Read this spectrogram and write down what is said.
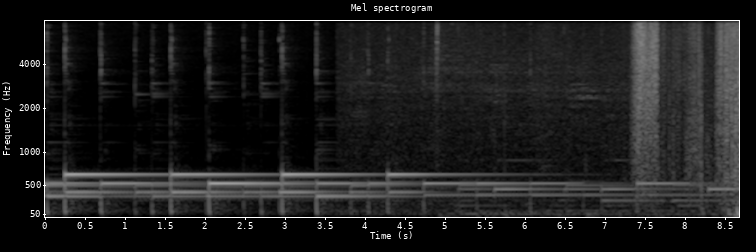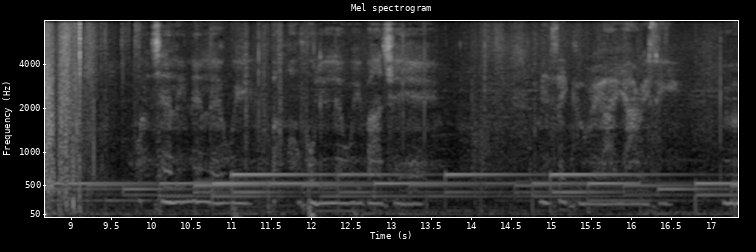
ချယ်လေးနဲ့လဲဝေးပမောက်ဖို့လေးလဲဝေးပါချင်ရဲ့မင်းစိတ်ကူရရရရစီမမ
